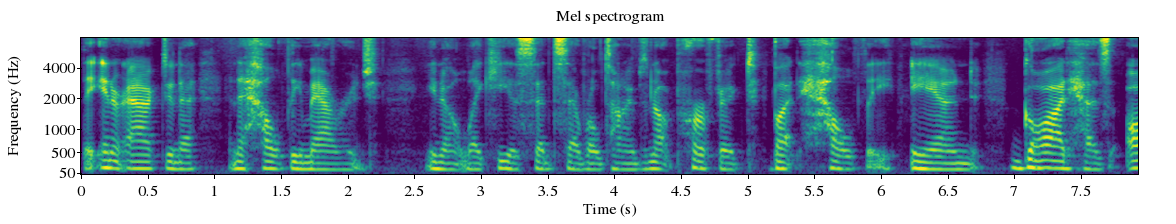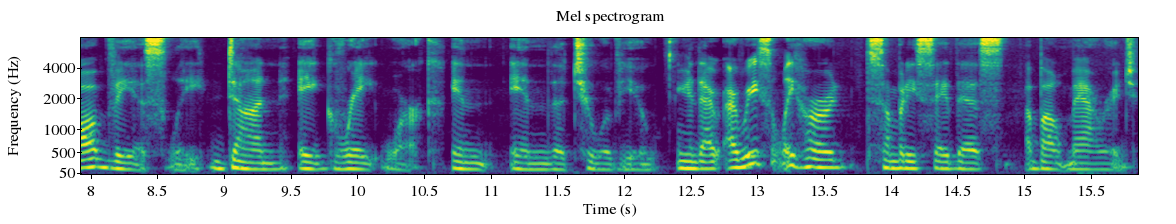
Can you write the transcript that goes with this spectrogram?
they interact in a in a healthy marriage you know, like he has said several times, not perfect, but healthy. And God has obviously done a great work in in the two of you. And I, I recently heard somebody say this about marriage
